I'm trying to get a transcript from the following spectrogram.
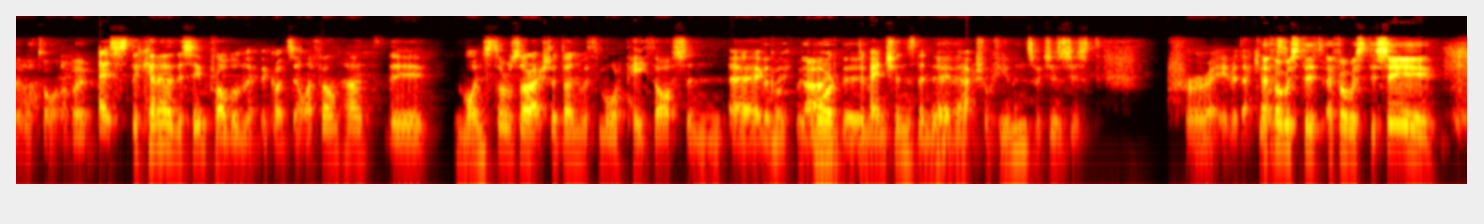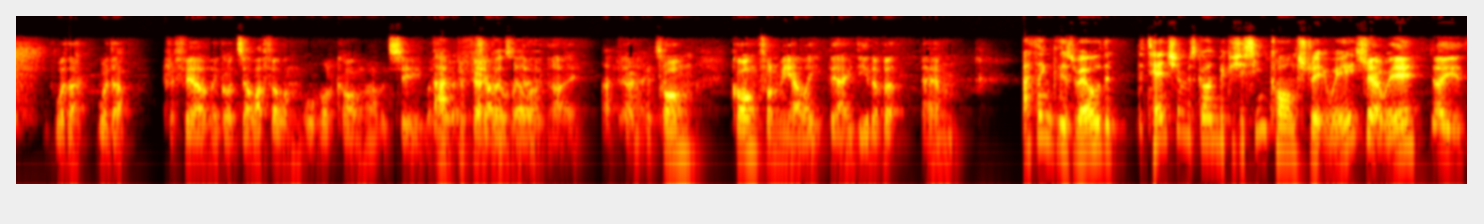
they were talking about. it's the kind of the same problem that the Godzilla film had. The monsters are actually done with more pathos and uh, with aye, more the- dimensions than the, yeah. the actual humans, which is just pretty ridiculous. If I was to if I was to say, would I would I prefer the Godzilla film over Kong? I would say without prefer a shadow of a Godzilla. doubt. Aye. I prefer Uh, Godzilla. Kong, Kong for me, I like the idea of it. Um, I think as well the, the tension was gone because you seen Kong straight away. straight away, like,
